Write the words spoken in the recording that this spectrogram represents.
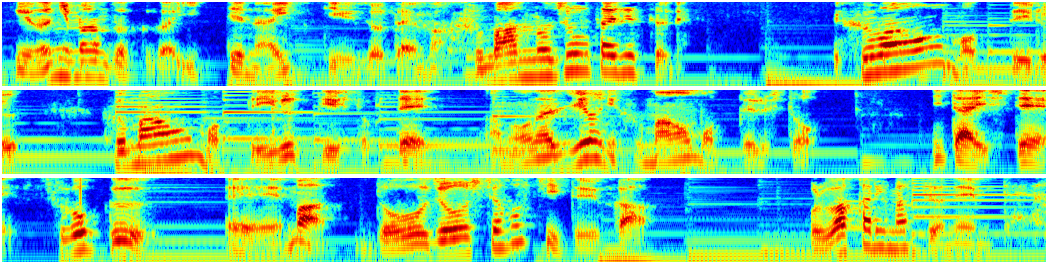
っていうのに満足がいってないっていう状態、まあ不満の状態ですよね。不満を持っている、不満を持っているっていう人って、あの同じように不満を持っている人に対して、すごく、えー、まあ、同情してほしいというか、これ分かりますよねみたいな。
